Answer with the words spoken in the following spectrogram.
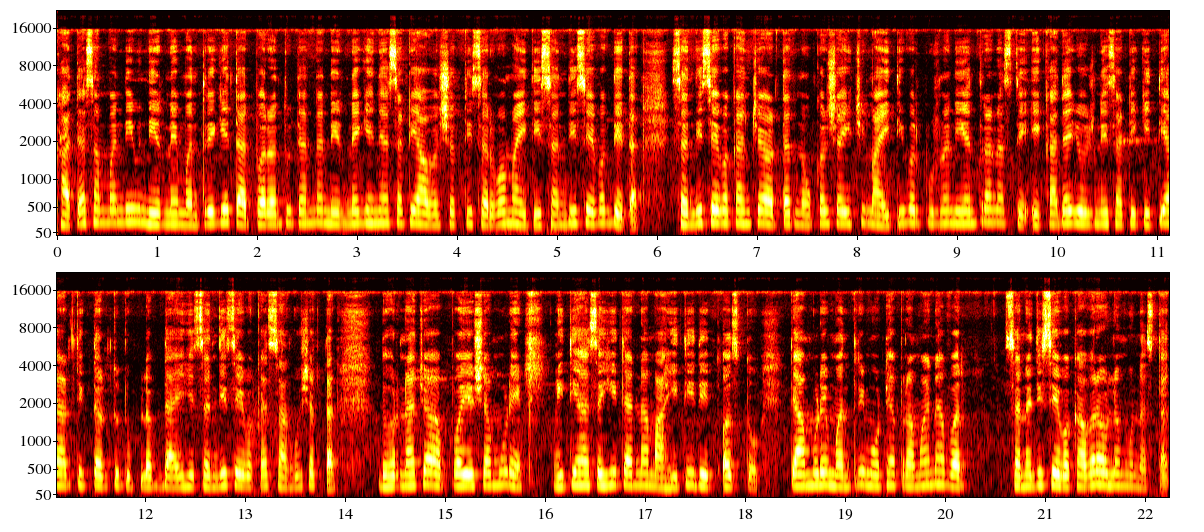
खात्यासंबंधी निर्णय मंत्री घेतात परंतु त्यांना निर्णय घेण्यासाठी आवश्यक ती सर्व माहिती संधी सेवक देतात. संधी सेवक सेवकांचे अर्थात नोकरशाहीची माहितीवर पूर्ण नियंत्रण असते. एखाद्या योजनेसाठी किती आर्थिक तरतूद उपलब्ध आहे हे संधी सेवकास सांगू शकतात. धोरणाच्या अपयशामुळे इतिहासही त्यांना माहिती देत असतो. त्यामुळे मंत्री मोठ्या प्रमाणावर सनदी सेवकावर अवलंबून असतात.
